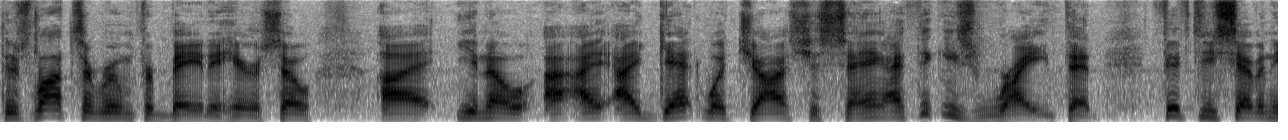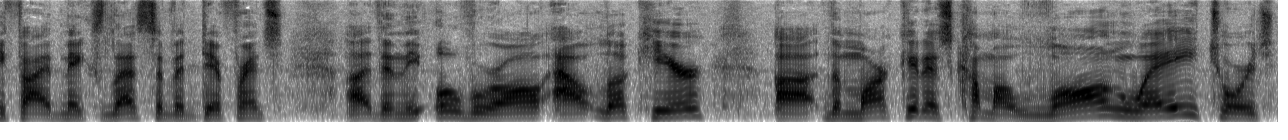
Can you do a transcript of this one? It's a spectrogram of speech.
There's lots of room for beta here. So, uh, you know, I, I, get what Josh is saying. I think he's right that 50 75 makes less of a difference uh, than the overall outlook here. Uh, the market has come a long way towards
